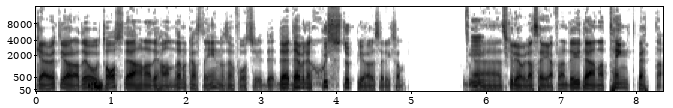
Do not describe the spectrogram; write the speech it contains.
Garrett att göra, det är att ta sig det han hade i handen och kasta in och sen få det, det, det är väl en schysst uppgörelse liksom. Mm. Eh, skulle jag vilja säga, för det är ju det han har tänkt betta.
